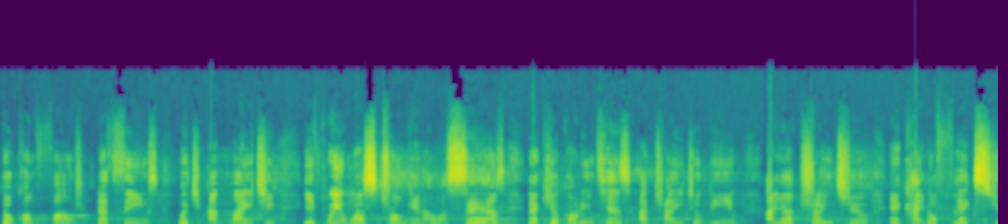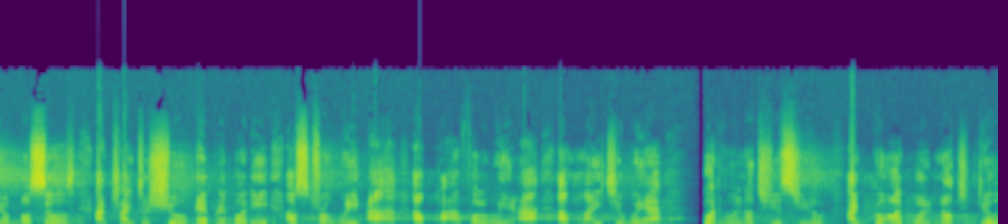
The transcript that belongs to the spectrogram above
to confound the things which are mighty. If we were strong in ourselves, like you Corinthians are trying to be, and you're trying to uh, kind of flex your muscles and trying to show everybody how strong we are, how powerful we are, how mighty we are, God will not use you and God will not do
